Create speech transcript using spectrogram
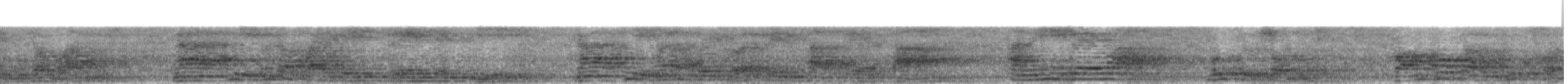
สู่สวรรค์ หน้าที่มันต้องไปเป็นเปรตเป็นผีหน้าที่มันต้องไปเกิดเป็นสัตว์เดรัจฉานอันนี้เรียกว่าบุตรชนของพวกเราทุกคน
